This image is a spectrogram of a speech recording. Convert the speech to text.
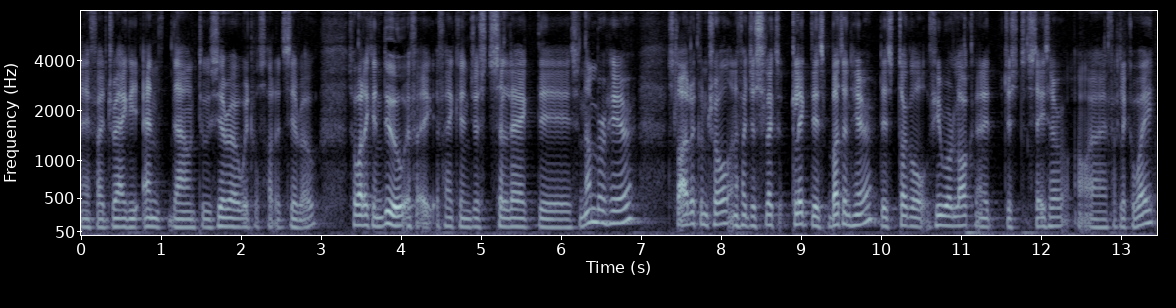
and if I drag the end down to zero it will start at zero. So what I can do if I, if I can just select this number here slider control and if I just select click this button here this toggle viewer lock and it just stays there uh, if I click away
